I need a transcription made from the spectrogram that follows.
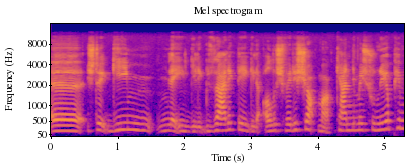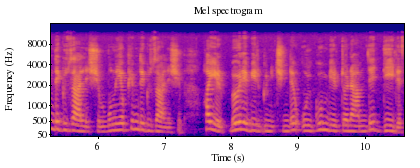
e, işte giyimle ilgili, güzellikle ilgili alışveriş yapmak, kendime şunu yapayım da güzelleşim, bunu yapayım da güzelleşim. Hayır, böyle bir gün içinde uygun bir dönemde değiliz.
